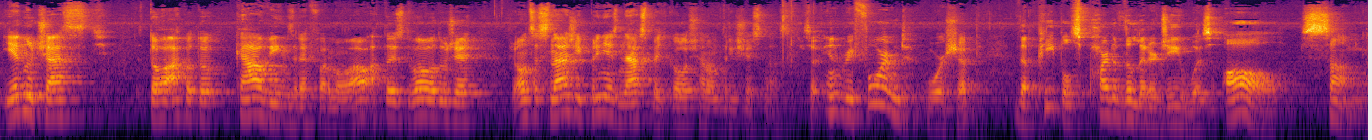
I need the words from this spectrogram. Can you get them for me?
jednu časť toho, ako to Calvin zreformoval a to je z dôvodu, že, že on sa snaží priniesť naspäť Kološanom 3.16. So in reformed worship, the people's part of the liturgy was all sung.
